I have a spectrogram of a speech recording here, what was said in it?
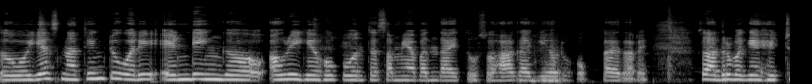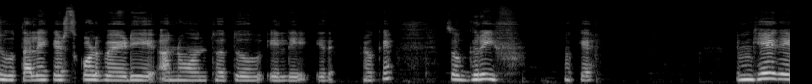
So yes nothing to worry ending ಅವರಿಗೆ ಹೋಗುವಂಥ ಸಮಯ ಬಂದಾಯಿತು. ಸೊ ಹಾಗಾಗಿ ಅವರು ಹೋಗ್ತಾ ಇದ್ದಾರೆ. ಸೊ ಅದ್ರ ಬಗ್ಗೆ ಹೆಚ್ಚು ತಲೆ ಕೆಡಿಸ್ಕೊಳ್ಬೇಡಿ ಅನ್ನುವಂಥದ್ದು ಇಲ್ಲಿ ಇದೆ. ಓಕೆ ಸೊ ಗ್ರೀಫ್ ಓಕೆ ನಿಮ್ಗೆ ಹೇಗೆ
